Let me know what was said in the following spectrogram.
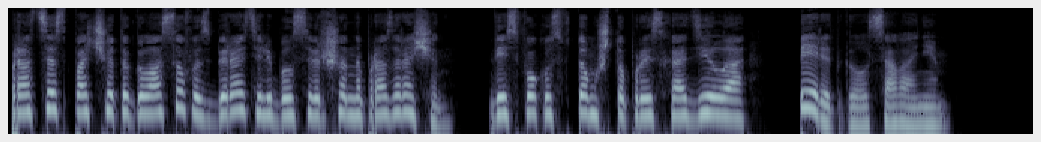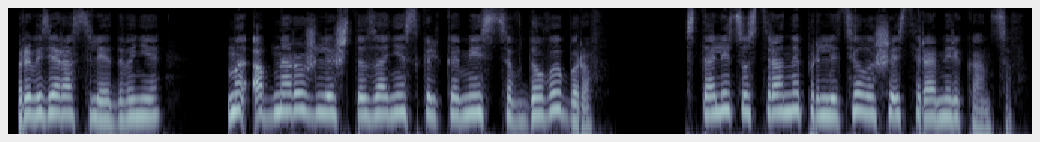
Процесс подсчета голосов избирателей был совершенно прозрачен. весь фокус в том, что происходило перед голосованием. Проведя расследование, мы обнаружили, что за несколько месяцев до выборов в столицу страны прилетело шестеро американцев.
